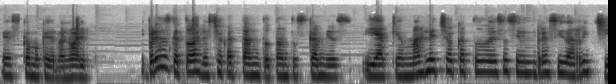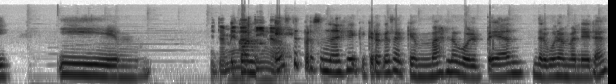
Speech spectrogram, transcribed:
es como que de manual. Y por eso es que a todos les choca tanto, tantos cambios. Y a quien más le choca todo eso siempre ha sido a Richie. Y, Y también con a Tina. este personaje, que creo que es el que más lo golpean de alguna manera.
